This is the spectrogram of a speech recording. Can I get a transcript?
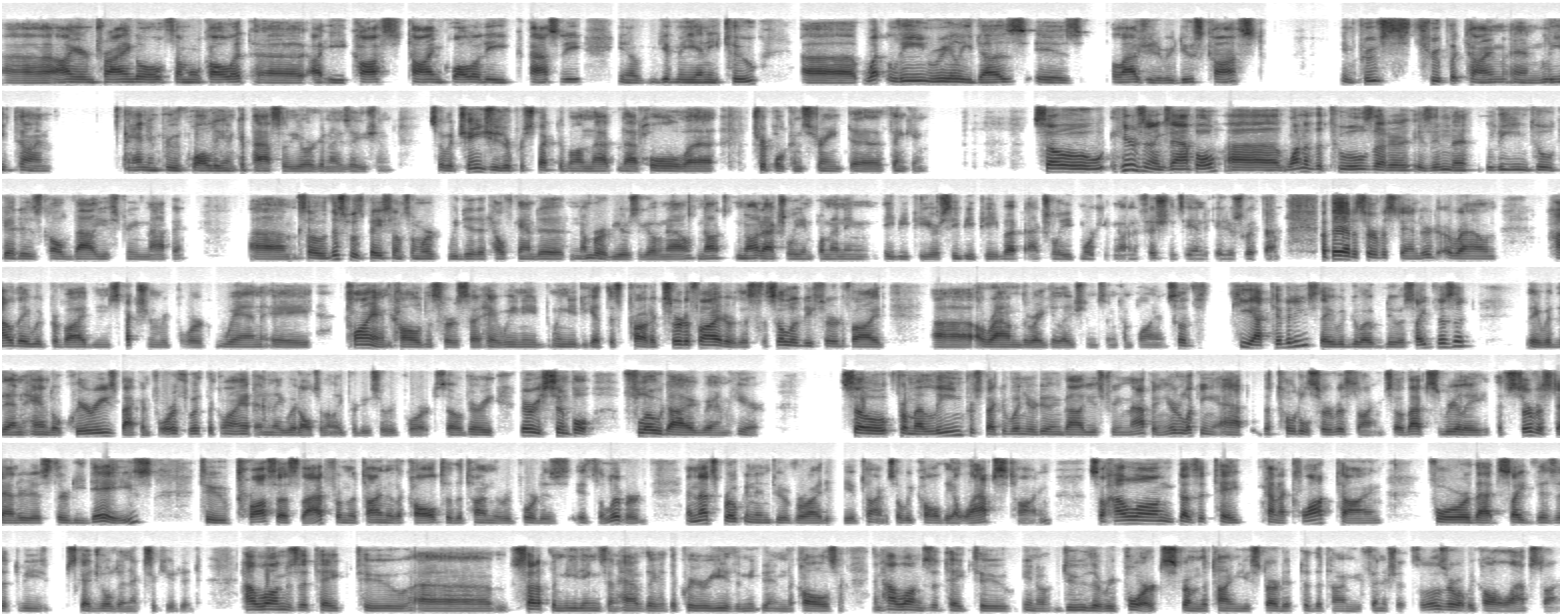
uh, iron triangle, some will call it, uh, i.e. cost, time, quality, capacity, you know, give me any two. Uh, what lean really does is allows you to reduce cost, improves throughput time and lead time, and improve quality and capacity of the organization. So it changes your perspective on that, that whole uh, triple constraint uh, thinking. So here's an example. Uh, one of the tools that are, is in the Lean toolkit is called value stream mapping. Um, so this was based on some work we did at Health Canada a number of years ago now, not, not actually implementing ABP or CBP, but actually working on efficiency indicators with them. But they had a service standard around how they would provide an inspection report when a client called and sort of said, hey, we need we need to get this product certified or this facility certified uh, around the regulations and compliance. So key activities, they would go out and do a site visit. They would then handle queries back and forth with the client, and they would ultimately produce a report. So very, very simple flow diagram here. So from a lean perspective, when you're doing value stream mapping, you're looking at the total service time. So that's really, the service standard is 30 days to process that from the time of the call to the time the report is, is delivered. And that's broken into a variety of times. So we call the elapsed time. So how long does it take kind of clock time for that site visit to be scheduled and executed? How long does it take to uh, set up the meetings and have the, the query, the meet and the calls? And how long does it take to, you know, do the reports from the time you start it to the time you finish it? So those are what we call elapsed time.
